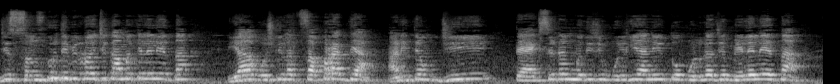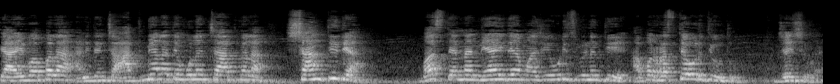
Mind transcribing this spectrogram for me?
जी संस्कृती बिघडवायची कामं केलेली आहेत ना या गोष्टीला चपराक द्या. आणि त्या जी त्या ऍक्सिडेंटमध्ये जी मुलगी आणि तो मुलगा जे मेलेले आहेत ना त्या आईबापाला आणि त्यांच्या आत्म्याला त्या मुलांच्या आत्म्याला शांती द्या. बस त्यांना न्याय द्या माझी एवढीच विनंती आहे. आपण रस्त्यावरती उतरू. जय शिवाय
